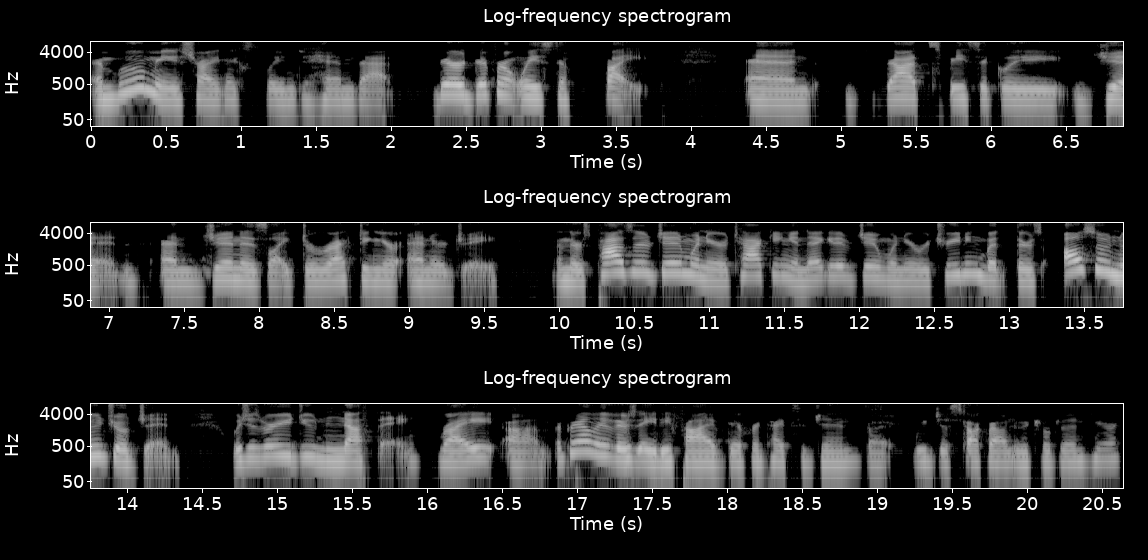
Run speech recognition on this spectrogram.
And Bumi is trying to explain to him that there are different ways to fight. And that's basically Jing. And Jing is like directing your energy. And there's positive Jing when you're attacking and negative Jing when you're retreating, but there's also neutral Jing, which is where you do nothing, right? Um, apparently, there's 85 different types of Jing, but we just talk about neutral Jing here.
